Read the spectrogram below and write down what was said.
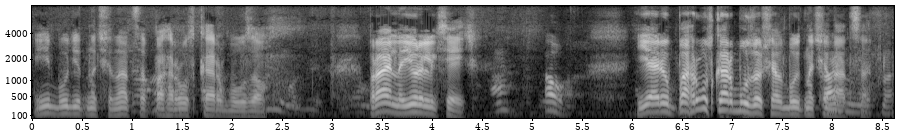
И будет начинаться погрузка арбузов. Правильно, Юрий Алексеевич? Ау. Я говорю, погрузка арбузов сейчас будет начинаться. Конечно.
